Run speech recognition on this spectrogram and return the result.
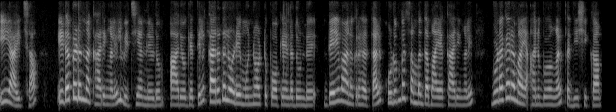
ഈ ആഴ്ച ഇടപെടുന്ന കാര്യങ്ങളിൽ വിജയം നേടും. ആരോഗ്യത്തിൽ കരുതലോടെ മുന്നോട്ടു പോകേണ്ടതുണ്ട്. ദൈവാനുഗ്രഹത്താൽ കുടുംബ സംബന്ധമായ കാര്യങ്ങളിൽ ഗുണകരമായ അനുഭവങ്ങൾ പ്രതീക്ഷിക്കാം.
